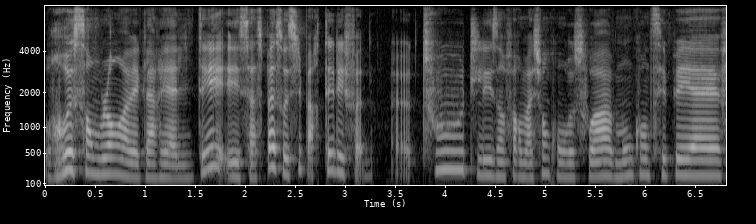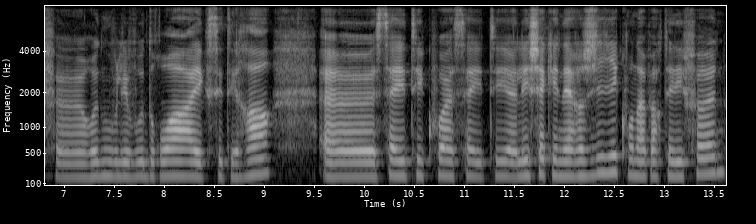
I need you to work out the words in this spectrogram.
ressemblant avec la réalité et ça se passe aussi par téléphone. toutes les informations qu'on reçoit, mon compte CPF, renouvelez vos droits, etc., euh, ça a été quoi? Ça a été euh, l'échec énergie qu'on a par téléphone.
